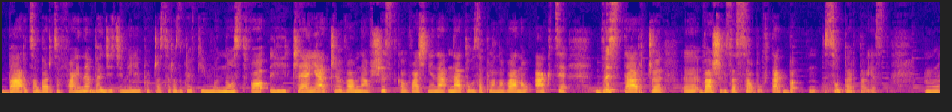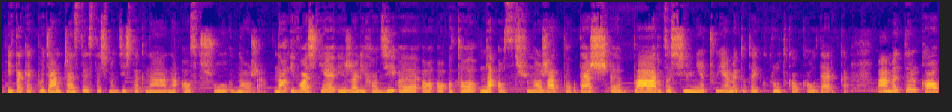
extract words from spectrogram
Bardzo, bardzo fajne. Będziecie mieli podczas rozgrywki mnóstwo liczenia, czy Wam na wszystko, właśnie na, na tą zaplanowaną akcję wystarczy e, Waszych zasobów, tak? Bo, super to jest. Mm, I tak jak powiedziałam, często jesteśmy gdzieś tak na, na ostrzu noża. No i właśnie jeżeli chodzi e, o, o, o to na ostrzu noża, to też e, bardzo silnie czujemy tutaj krótką kołderkę. Mamy tylko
